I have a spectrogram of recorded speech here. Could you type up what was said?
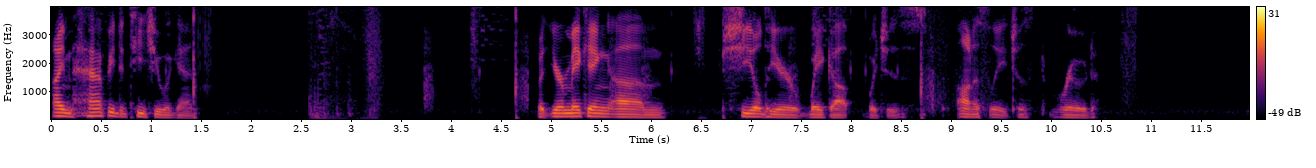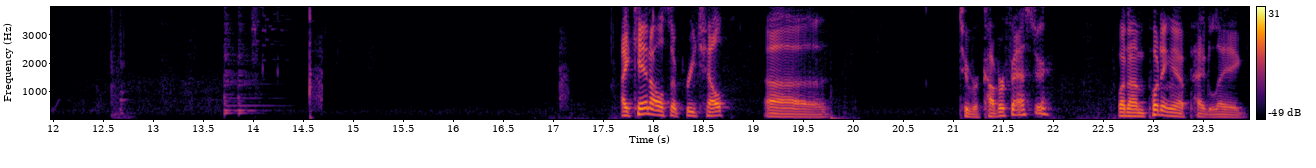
I'm happy to teach you again. But you're making um, Shield here wake up, which is honestly just rude. I can also preach health uh, to recover faster, but I'm putting a peg leg.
